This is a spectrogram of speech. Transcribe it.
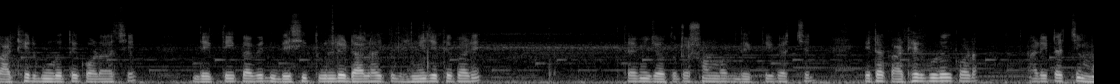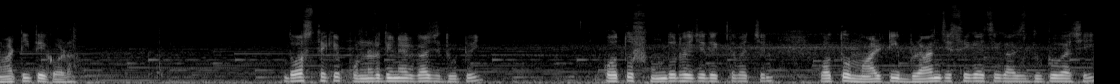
কাঠের গুঁড়োতে করা আছে। দেখতেই পাবেন, বেশি তুললে ডাল হয়তো ভেঙে যেতে পারে। তাই আমি যতটা সম্ভব দেখতেই পাচ্ছেন। এটা কাঠের গুঁড়োয় করা আর এটা হচ্ছে মাটিতে করা। দশ থেকে পনেরো দিনের গাছ দুটোই। কত সুন্দর হয়েছে দেখতে পাচ্ছেন, কত মাল্টি ব্রাঞ্চ এসে গেছে গাছ দুটো গাছেই।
